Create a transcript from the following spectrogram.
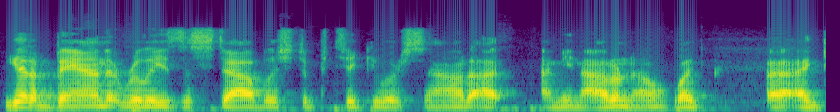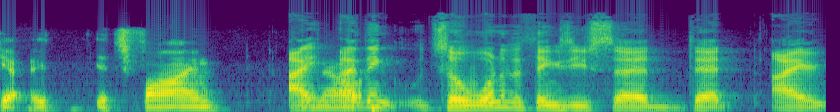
you got a band that really has established a particular sound. I I mean, I don't know, like I, I get it, it's fine. I, you know? I think so. One of the things you said that I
